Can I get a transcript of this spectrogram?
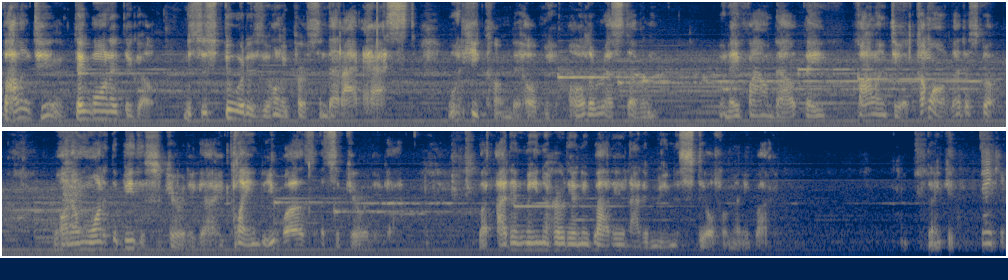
volunteered. They wanted to go. Mr. Stewart is the only person that I asked would he come to help me. All the rest of them, when they found out, they volunteered. Come on, let us go. One of them wanted to be the security guy. He claimed he was a security guy. But I didn't mean to hurt anybody, and I didn't mean to steal from anybody. Thank you. Thank you.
